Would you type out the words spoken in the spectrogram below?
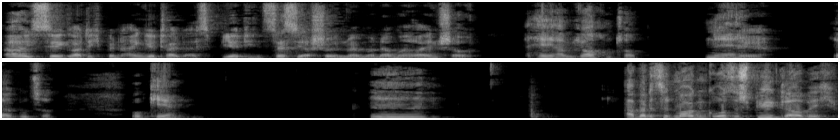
Ah, ich sehe gerade, ich bin eingeteilt als Bierdienst. Das ist ja schön, wenn man da mal reinschaut. Hey, habe ich auch einen Job? Nee. Nee. Ja, gut so. Okay. Mm. Aber das wird morgen ein großes Spiel, glaube ich.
